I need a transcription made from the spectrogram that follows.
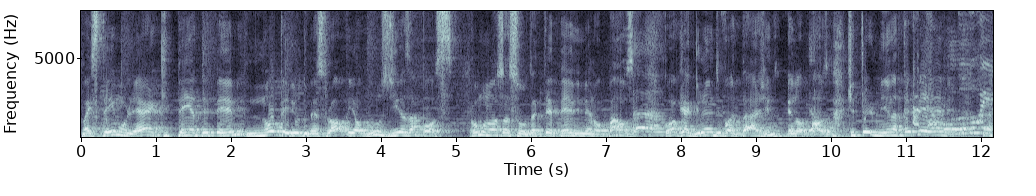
mas tem mulher que tem a TPM no período menstrual e alguns dias após. Como o nosso assunto é TPM e menopausa, ah. qual que é a grande vantagem da menopausa? Que termina a TPM. Acabou tudo isso,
